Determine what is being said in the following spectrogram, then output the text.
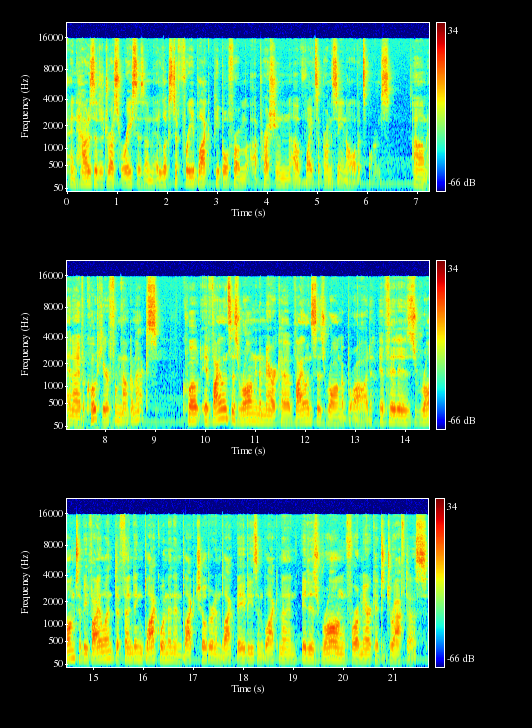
And how does it address racism? It looks to free black people from oppression of white supremacy in all of its forms. Um, and I have a quote here from Malcolm X. Quote, if violence is wrong in America, violence is wrong abroad. If it is wrong to be violent defending black women and black children and black babies and black men, it is wrong for America to draft us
